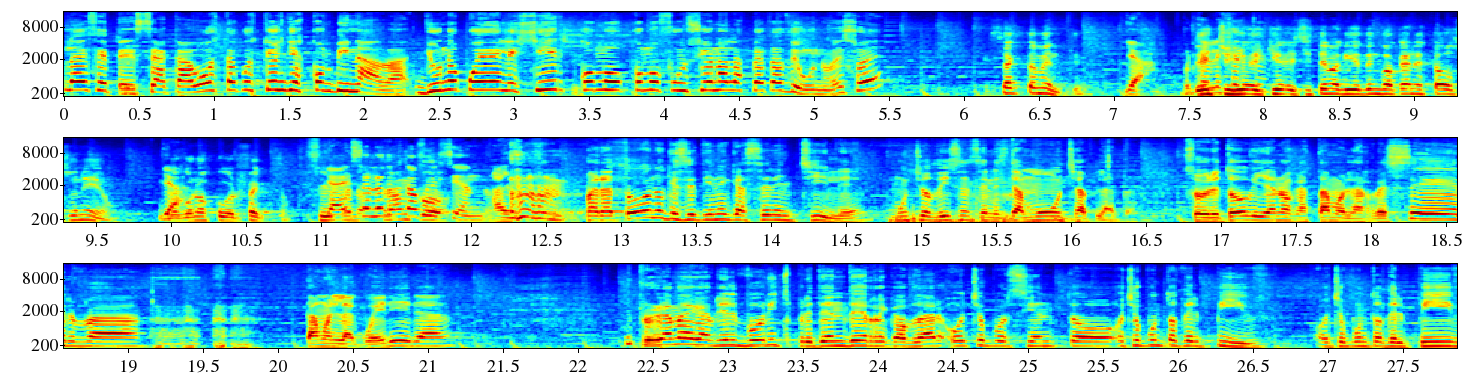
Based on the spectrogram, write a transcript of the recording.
la AFP, se acabó esta cuestión y es combinada. Y uno puede elegir cómo, cómo funcionan las platas de uno, ¿eso es? Exactamente. Ya. porque De hecho, yo- el, sistema que yo tengo acá en Estados Unidos, Ya. lo conozco perfecto. Sí, ya, bueno, eso es lo que está ofreciendo. Para todo lo que se tiene que hacer en Chile, muchos dicen se necesita mucha plata. Sobre todo que ya nos gastamos la reserva, estamos en la cuerera. El programa de Gabriel Boric pretende recaudar 8%, 8 puntos del PIB, 8 puntos del PIB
